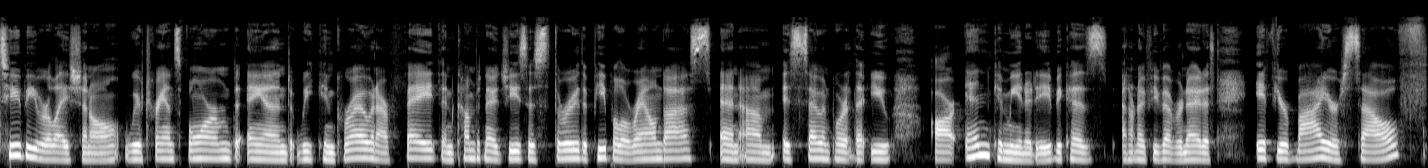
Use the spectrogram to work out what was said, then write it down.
to be relational. We're transformed and we can grow in our faith and come to know Jesus through the people around us. And um, it's so important that you are in community because I don't know if you've ever noticed, if you're by yourself,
